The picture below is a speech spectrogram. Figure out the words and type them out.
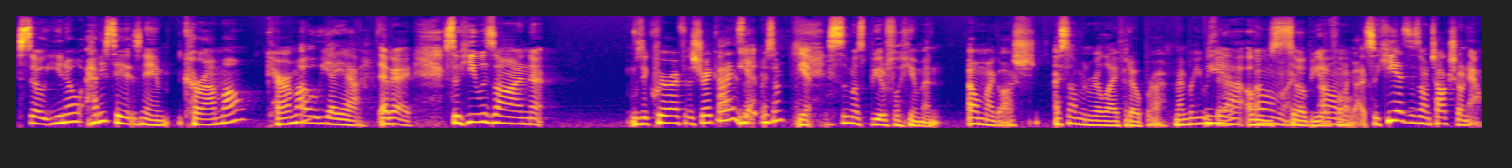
So you know how do you say his name? Karamo. Karamo. oh yeah yeah Okay, so he was on. Was it Queer Eye for the Straight Guy? Is Yeah. that or something? Yeah. He's the most beautiful human. Oh my gosh, I saw him in real life at Oprah. Remember he was Yeah. there? Oh, he's oh my- so beautiful. Oh my god. So he has his own talk show now.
